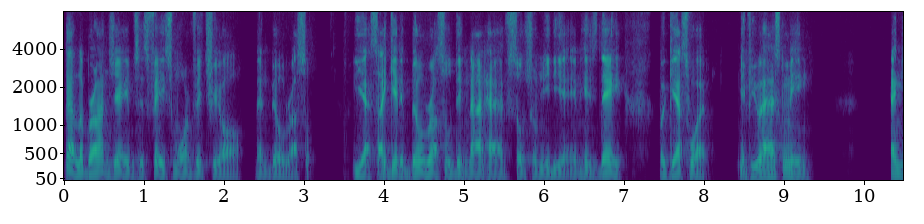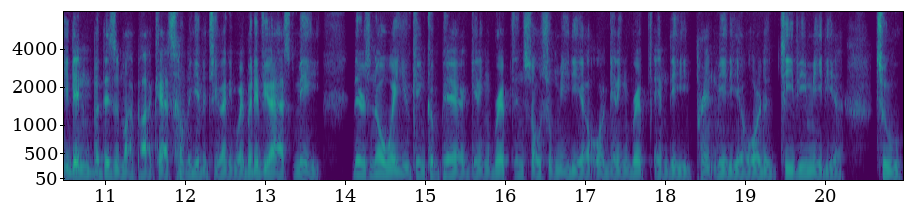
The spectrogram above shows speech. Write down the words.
that LeBron James has faced more vitriol than Bill Russell. Yes, I get it. Bill Russell did not have social media in his day. But guess what? If you ask me, and you didn't, but this is my podcast, so I'm gonna give it to you anyway. But if you ask me, there's no way you can compare getting ripped in social media or getting ripped in the print media or the TV media to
